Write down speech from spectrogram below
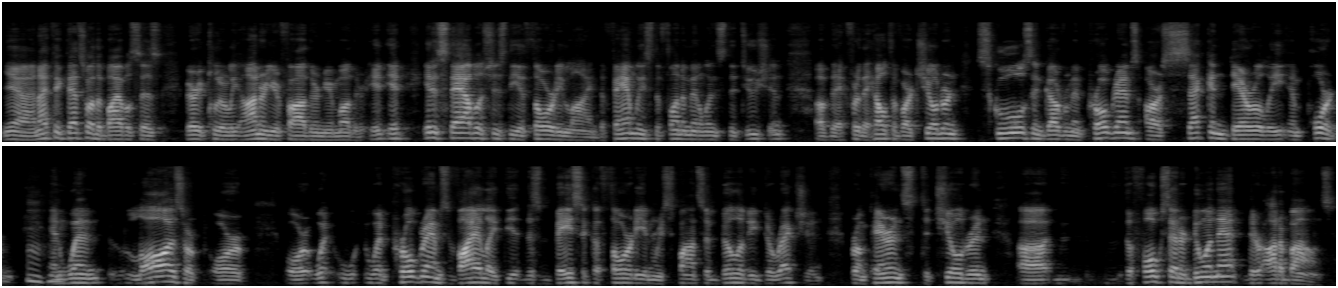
Yeah, and I think that's why the Bible says very clearly, honor your father and your mother. It it it establishes the authority line. The family is the fundamental institution of the for the health of our children. Schools and government programs are secondarily important. Mm-hmm. And when laws or or or when programs violate the, this basic authority and responsibility direction from parents to children, uh, the folks that are doing that, they're out of bounds.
